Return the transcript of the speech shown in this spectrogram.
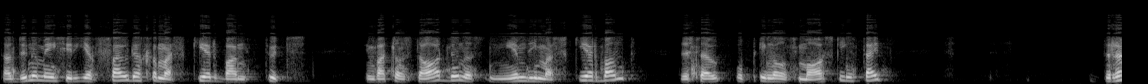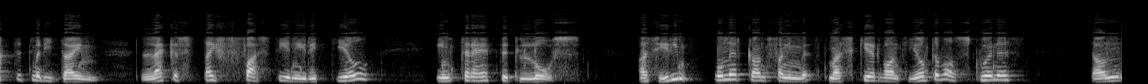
dan doen 'n mens hierdie eenvoudige maskeerband toets. En wat ons daar doen is neem die maskeerband Dis nou op Engels masking tape. Druk dit met die duim lekker styf vas teen hierdie teel en trek dit los. As hierdie onderkant van die maskeerband heeltemal skoon is, dan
